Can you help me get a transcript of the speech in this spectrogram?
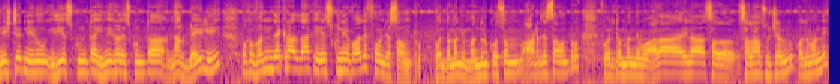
నెక్స్ట్ ఇయర్ నేను ఇది వేసుకుంటా ఇన్ని ఎకరాలు వేసుకుంటా నాకు డైలీ ఒక వంద ఎకరాల దాకా వేసుకునే వాళ్ళే ఫోన్ చేస్తూ ఉంటారు. కొంతమంది మందుల కోసం ఆర్డర్ చేస్తూ ఉంటారు కొంతమంది ఏమో అలా ఇలా స- సలహా సూచనలు కొంతమంది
